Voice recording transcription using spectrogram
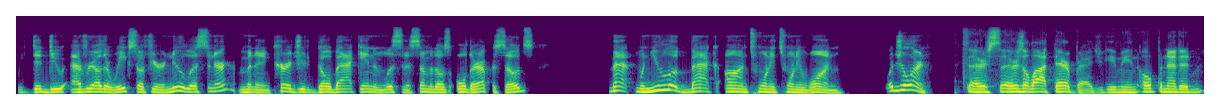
we did do every other week. So, if you're a new listener, I'm going to encourage you to go back in and listen to some of those older episodes. Matt, when you look back on 2021, what'd you learn? There's there's a lot there, Brad. You gave me an open-ended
